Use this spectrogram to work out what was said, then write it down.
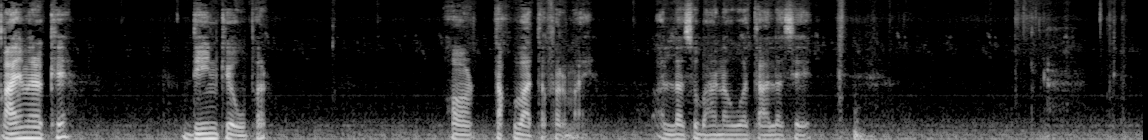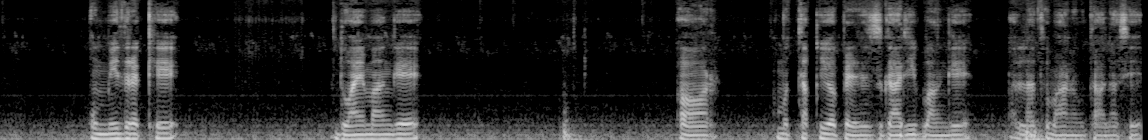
قائم رکھے، دین کے اوپر اور تقوی فرمائے۔ اللہ سبحانہ و تعالی سے امید رکھے، دعائیں مانگے۔ اور متقی اور پرہزگاری مانگے اللہ سبحانہ و تعالیٰ سے۔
